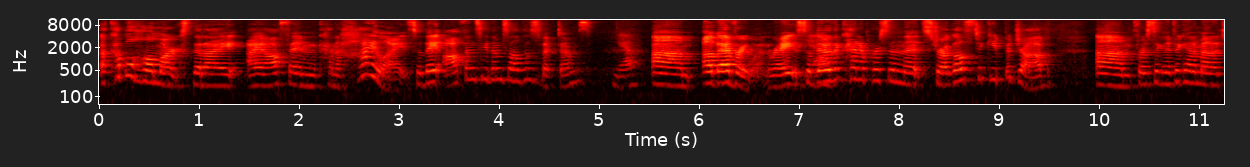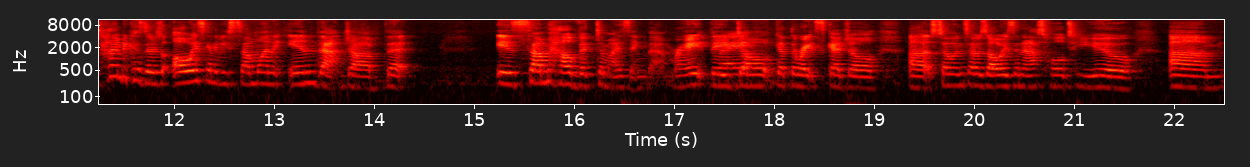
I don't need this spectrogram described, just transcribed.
a couple hallmarks that I, I often kind of highlight. So they often see themselves as victims Yeah. um, of everyone, right? So Yeah. they're the kind of person that struggles to keep a job um, for a significant amount of time because there's always going to be someone in that job that is somehow victimizing them, right? They Right. don't get the right schedule. So and so is always an asshole to you. Um,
